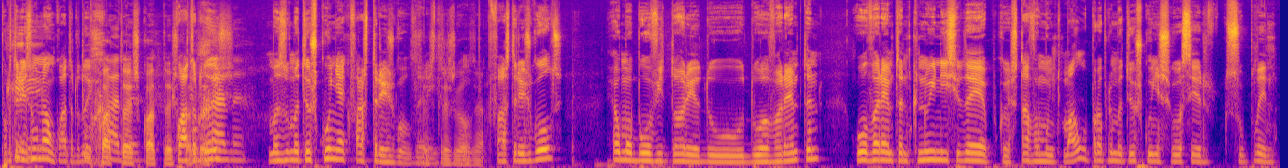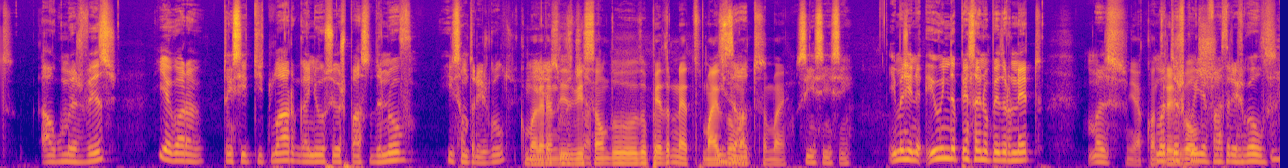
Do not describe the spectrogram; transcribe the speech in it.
Por 3-1 não, 4-2. Porrada. 4-2, 4-2. 4-2. 4-2. Porrada. Mas o Mateus Cunha é que faz 3 gols. é isso. 3 gols, já. Faz 3 gols, é uma boa vitória do, do Wolverhampton. O Wolverhampton que no início da época estava muito mal, o próprio Mateus Cunha chegou a ser suplente algumas vezes e agora tem sido titular, ganhou o seu espaço de novo e são 3 gols. Com uma é grande exibição do, do Pedro Neto, mais uma Exato. também. Sim, sim, sim. Imagina, eu ainda pensei no Pedro Neto, mas Yeah, com 3 Cunha faz 3 gols.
